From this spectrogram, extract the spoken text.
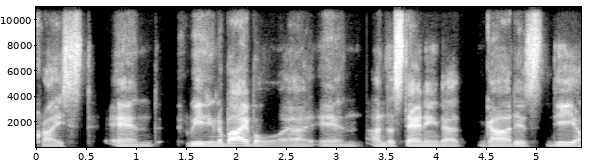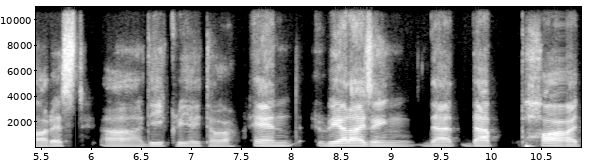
Christ and reading the Bible uh, and understanding that God is the artist, uh, the creator, and realizing that that part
